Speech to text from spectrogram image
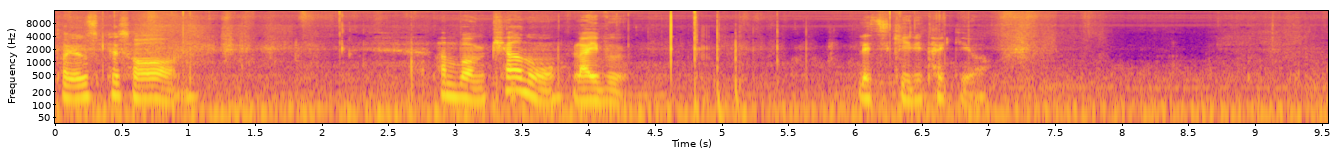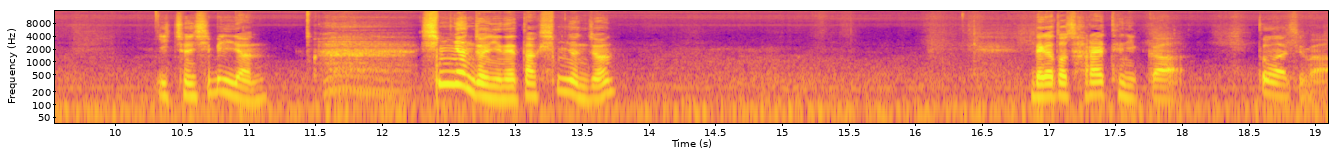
더 연습해서 한번 피아노 라이브 let's get it 할게요. 2011년. 10년 전이네 딱 10년 전. 내가 더 잘할 테니까 떠나지 마.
